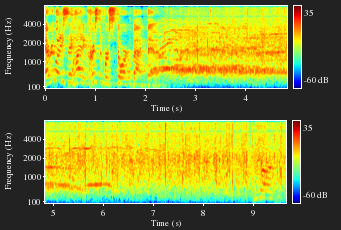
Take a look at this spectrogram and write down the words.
everybody say hi to Christopher Stork back there. We are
